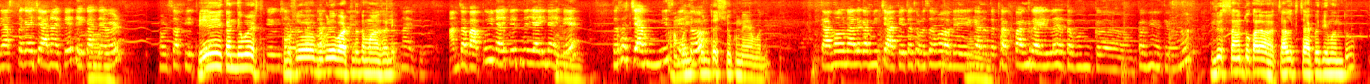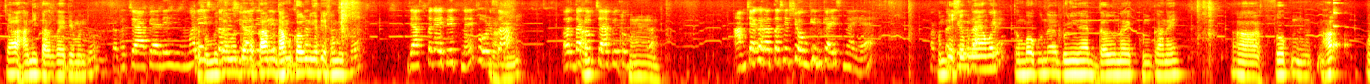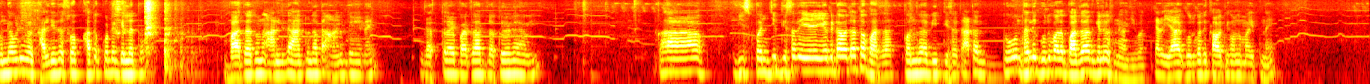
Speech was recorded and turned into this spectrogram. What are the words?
जास्त काही चहा नाही पेत एखाद्या वेळ थोडसा पेत ते एखाद्या वेळेस थोडंसं वेगळं वाटलं तर माणसाले. नाही पेत. आमचा बापूही नाही पेत ना याई नाही पेत. तसा चहा मीच आम्हाला पेतो. कोणताच शोक नाही आम्हाला. कामावून आलं का मी चहा पेतो थोडंसं राहिलं तर मग क- कमी होते म्हणून. तिलाच सांगतो का चाल चहा पेते म्हणतो चहा हानिकारक आहे ते म्हणतो. आता चहा प्याले मला सुमित्रा म्हणते आता काम धाम करून येते सुमित्रा. जास्त काही पेत नाही थोडसा. अर्धा कप चहा पितो फक्त. आमच्या घरात तसे शौकीन काहीच नाही आहे फक्त कोणतं शोक नाही आम्हाला लागते. तंबाखू नाही बिडी नाही दारू नाही कुंता नाही. अं, सोप हा उन्हावळी खाल्ली तर सोप खातो कुठे गेलं तर. बाजारातून आणली तर आणतून आता आणतही नाही. जास्त काही बाजारात जातोय नाही आम्ही. का वीस पंचवीस दिवसात ए- एक डाव जातो बाजारात पंधरा वीस दिवसात. आता दोन झाले गुरुवार बाजारात गेलोच नाही अजिबात. त्याला या गुरुवारी का होती मला माहीत नाही.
